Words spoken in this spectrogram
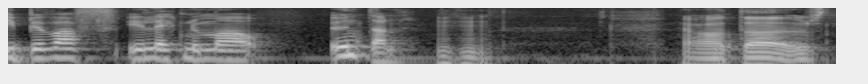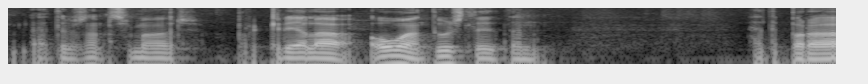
IBVF í leiknum á undan Mhm. Já, þetta, þetta er samt sem aður bara greiðlega óhand úrslit en þetta er bara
